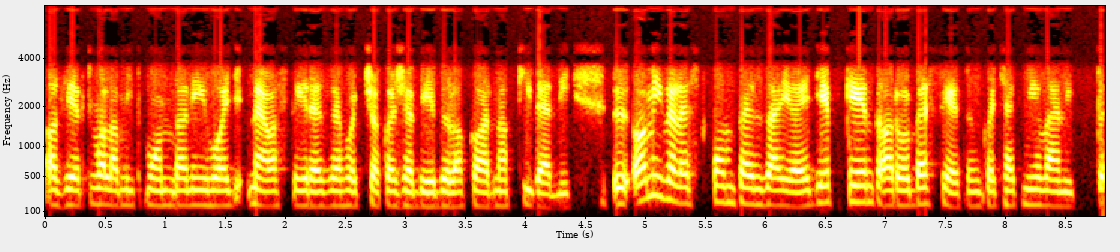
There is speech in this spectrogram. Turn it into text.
azért valamit mondani, hogy ne azt érezze, hogy csak a zsebéből akarnak kivenni. Ő, amivel ezt kompenzálja egyébként, arról beszéltünk, hogy hát nyilván itt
